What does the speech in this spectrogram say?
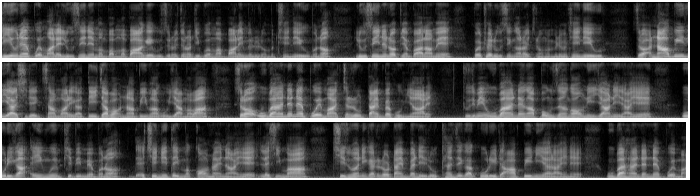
လီယိုနဲ့ပွဲမှာလည်းလူစင်းနဲ့မပါမပါခဲ့ဘူးဆိုတော့ကျွန်တော်ဒီပွဲမှာပါလိမ့်မယ်လို့တော့မထင်သေးဘူးပေါ့နော်လူစင်းနဲ့တော့ပြန်ပါလာမယ်ပွဲထွက်လူစင်းကတော့ကျွန်တော်မမထင်သေးဘူးဆိုတော့အနာပေးစရာရှိတဲ့စားမတွေကတေချာပေါက်အနာပေးမှကိုရမှာပါဆိုတော့ဥပန်တန်းနဲ့ပွဲမှာကျွန်တော်တို့တိုင်ပတ်ဖို့များတယ် သူသဖြင့်ဝူဘန်တန်ကပုံစံကောင်းနေရနေတာရဲ့ကိုရီကအိမ်ဝင်းဖြစ်ပေမဲ့ပေါ့နော်အခြေအနေတိတ်မကောင်းနိုင်တာရဲ့လက်ရှိမှာခြီစွမ်းတွေကတော်တော်တိုင်ပတ်နေလို့ခန်းစစ်ကဂိုးတွေတအားပေးနေရတာရဲ့နဲ့ဝူဘန်ဟန်တန်နဲ့ပွဲမှာ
